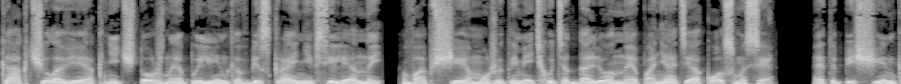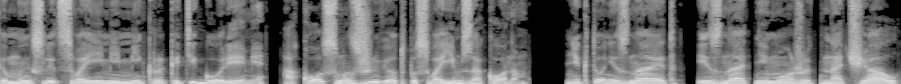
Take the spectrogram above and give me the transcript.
Как человек, ничтожная пылинка в бескрайней Вселенной, вообще может иметь хоть отдаленное понятие о космосе? Эта песчинка мыслит своими микрокатегориями, а космос живет по своим законам. Никто не знает и знать не может начал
